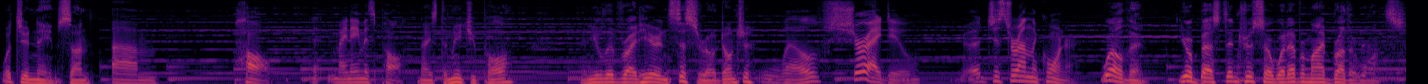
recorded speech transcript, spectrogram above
What's your name, son? Um, Paul. My name is Paul. Nice to meet you, Paul. And you live right here in Cicero, don't you? Well, sure I do. Uh, just around the corner. Well then, your best interests are whatever my brother wants.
